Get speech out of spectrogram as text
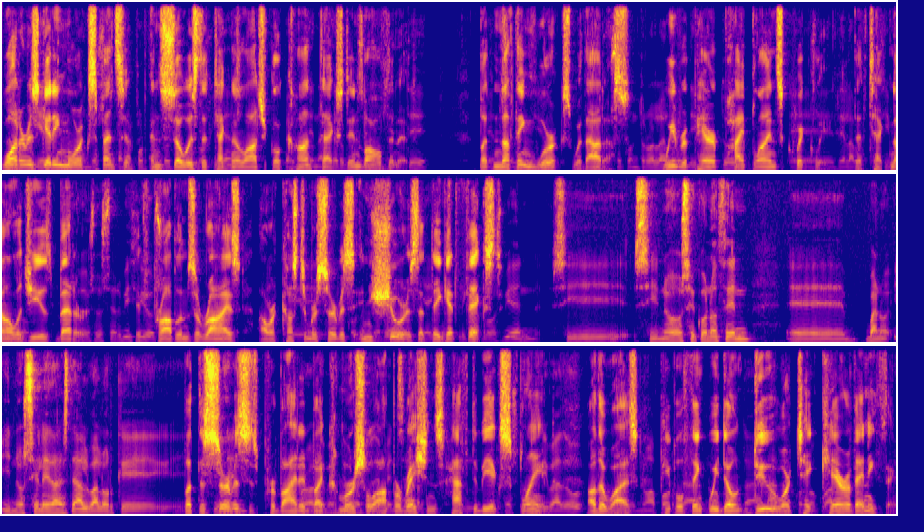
Water is getting more expensive, and so is the technological context involved in it. But nothing works without us. We repair pipelines quickly. The technology is better. If problems arise, our customer service ensures that they get fixed. But the services provided by commercial operations have to be explained. Otherwise, people think we don't do or take care of anything.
